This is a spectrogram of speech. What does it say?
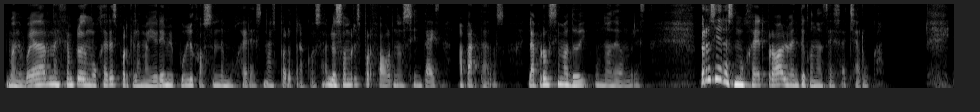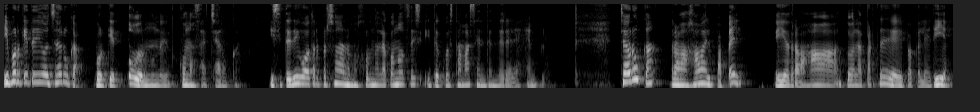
bueno, voy a dar un ejemplo de mujeres porque la mayoría de mi público son de mujeres, no es por otra cosa. Los hombres, por favor, no os sintáis apartados. La próxima doy uno de hombres. Pero si eres mujer, probablemente conoces a Charuca. ¿Y por qué te digo Charuca? Porque todo el mundo conoce a Charuca. Y si te digo a otra persona, a lo mejor no la conoces y te cuesta más entender el ejemplo. Charuca trabajaba el papel. Ella trabajaba toda la parte de papelería.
